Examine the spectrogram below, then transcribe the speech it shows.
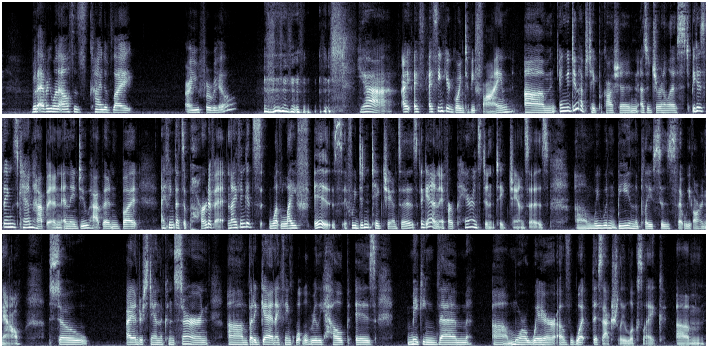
But everyone else is kind of like, are you for real? yeah. I, I, I, think you're going to be fine. Um, and you do have to take precaution as a journalist because things can happen and they do happen. But I think that's a part of it. And I think it's what life is. If we didn't take chances, again, if our parents didn't take chances, um, we wouldn't be in the places that we are now. So I understand the concern. Um, but again, I think what will really help is making them uh, more aware of what this actually looks like. Um,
